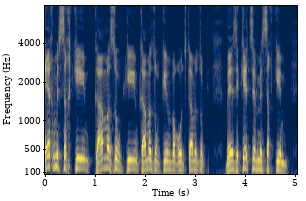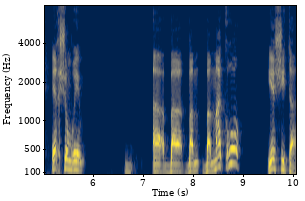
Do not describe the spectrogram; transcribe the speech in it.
איך משחקים, כמה זורקים, כמה זורקים בחוץ, כמה זורקים, באיזה קצב משחקים, איך שומרים. במקרו יש שיטה,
